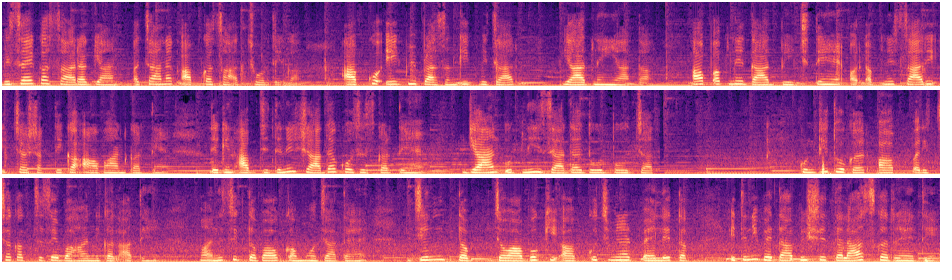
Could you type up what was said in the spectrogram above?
विषय का सारा ज्ञान अचानक आपका साथ छोड़ देगा। आपको एक भी प्रासंगिक विचार याद नहीं आता। आप अपने दांत बेचते हैं और अपनी सारी इच्छा शक्ति का आह्वान करते हैं, लेकिन आप जितनी ज़्यादा कोशिश करते हैं, ज्ञान उतनी ज़्यादा दूर पहुँच जाता कुंठित होकर आप परीक्षा कक्ष से बाहर निकल आते हैं। मानसिक दबाव कम हो जाता है। जिन जवाबों की आप कुछ मिनट पहले तक इतनी बेताबी से तलाश कर रहे थे,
